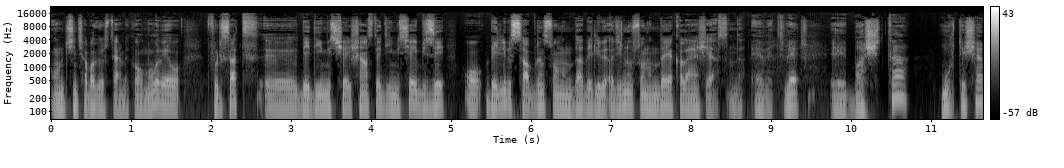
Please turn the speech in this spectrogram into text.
Onun için çaba göstermek olmalı ve o fırsat e, dediğimiz şey, şans dediğimiz şey bizi o belli bir sabrın sonunda, belli bir acının sonunda yakalayan şey aslında. Evet ve e, başta muhteşem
